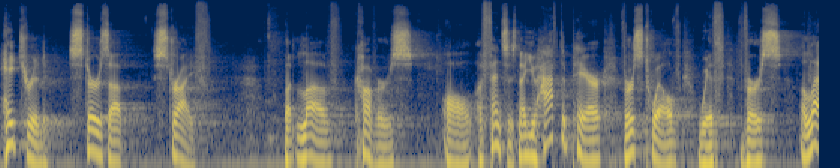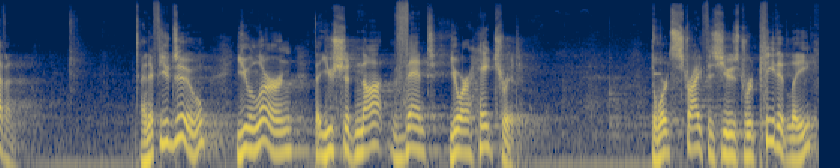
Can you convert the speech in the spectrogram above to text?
Hatred stirs up strife, but love covers all offenses. Now you have to pair verse 12 with verse 11. And if you do, you learn that you should not vent your hatred. The word strife is used repeatedly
